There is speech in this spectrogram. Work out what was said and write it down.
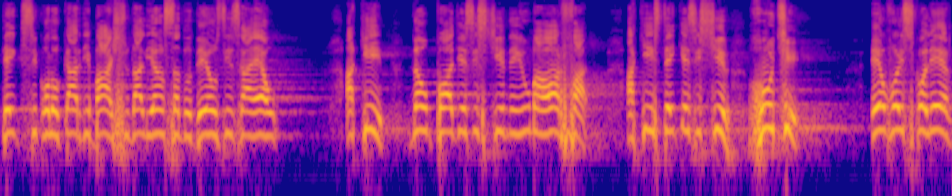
tem que se colocar debaixo da aliança do Deus de Israel. Aqui não pode existir nenhuma órfã. Aqui tem que existir Ruth. Eu vou escolher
